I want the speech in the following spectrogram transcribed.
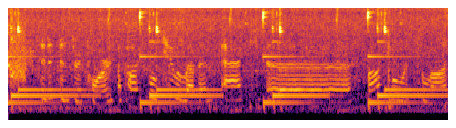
Citizens report a possible 211 at uh, Boswell Salon.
